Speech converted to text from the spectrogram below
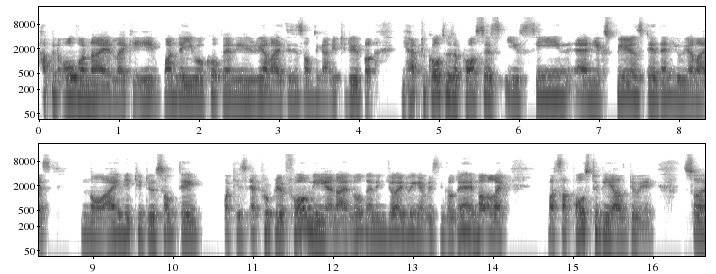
happen overnight. Like one day you woke up and you realized this is something I need to do, but you have to go through the process. You've seen and you experienced it. Then you realize, no, I need to do something what is appropriate for me, and I love and enjoy doing every single day. Not like was supposed to be us doing. So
